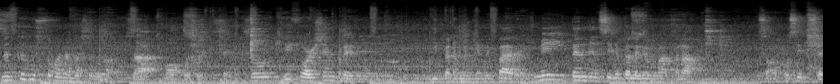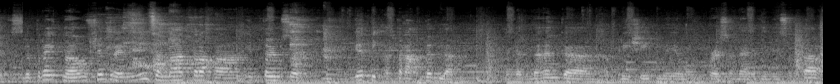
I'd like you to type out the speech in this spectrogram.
nagkagusto ka na ba sa, sa opposite sex? So, before, syempre, hindi pa naman kami pare, may tendency ka talaga ma-attract sa opposite sex. But right now, syempre, minsan ma-attract ka in terms of getting attracted lang. Nagandahan ka, appreciate mo yung personality ng isang tao.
